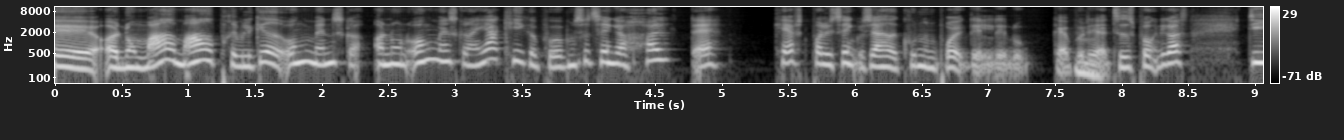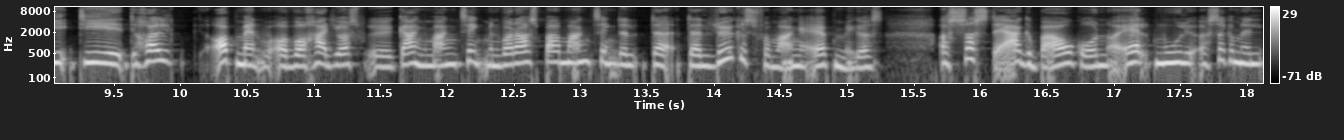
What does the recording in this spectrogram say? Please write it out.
øh, og nogle meget, meget privilegerede unge mennesker, og nogle unge mennesker, når jeg kigger på dem, så tænker jeg, hold da kæft, prøv lige tænk, hvis jeg havde kunnet en brøkdel det, du kan på mm. det her tidspunkt. Ikke også? De, de hold op, mand, og hvor har de også øh, gang i mange ting, men hvor der er også bare mange ting, der, der, der lykkes for mange af dem, ikke også? Og så stærke baggrunde og alt muligt, og så, kan man,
